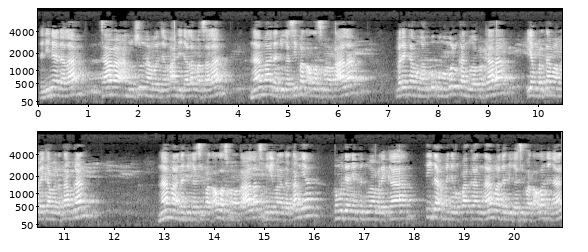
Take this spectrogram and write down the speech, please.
Dan ini adalah cara ahlu sunnah wal jamaah di dalam masalah nama dan juga sifat Allah SWT mereka mengumpulkan dua perkara. Yang pertama mereka menetapkan nama dan juga sifat Allah SWT sebagaimana datangnya. Kemudian yang kedua mereka tidak menyerupakan nama dan juga sifat Allah dengan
